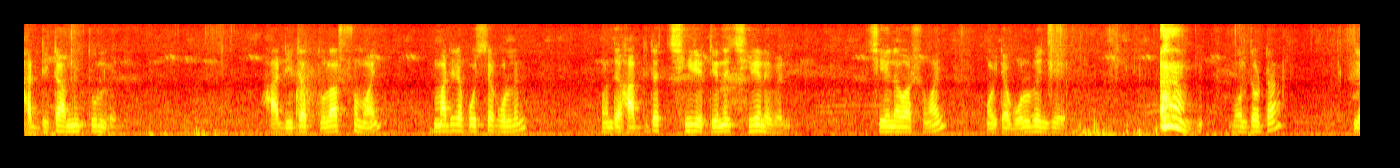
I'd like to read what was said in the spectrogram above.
হাড্ডিটা আপনি তুলবেন। হাড্ডিটা তোলার সময় মাটিটা পরিষ্কার করলেন আমাদের হাড্ডিটা ছিঁড়ে, টেনে ছিঁড়ে নেবেন। ছিঁড়ে নেওয়ার সময় ওইটা বলবেন যে মন্ত্রটা যে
